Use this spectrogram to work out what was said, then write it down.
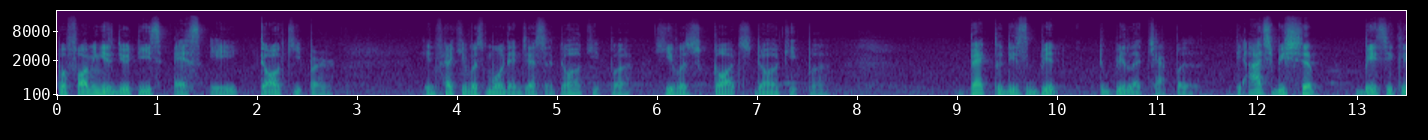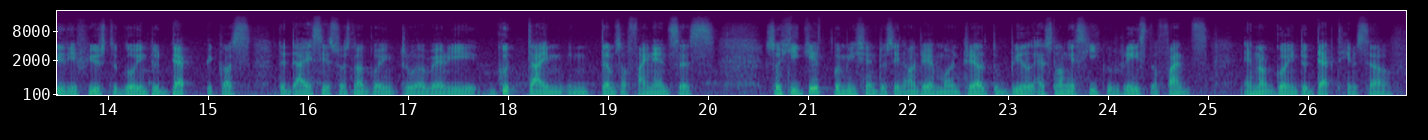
performing his duties as a doorkeeper. In fact, he was more than just a doorkeeper, he was God's doorkeeper. Back to this bid to build a chapel. The Archbishop basically refused to go into debt because the diocese was not going through a very good time in terms of finances. So he gave permission to St. Andre of Montreal to build as long as he could raise the funds and not go into debt himself.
